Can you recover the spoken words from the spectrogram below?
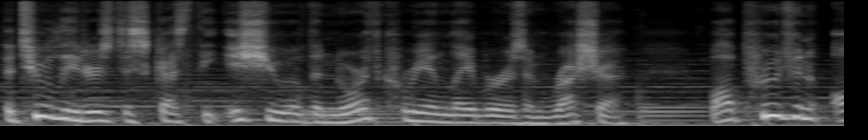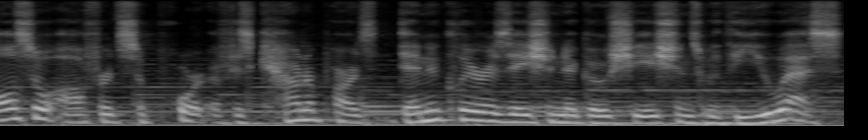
The two leaders discussed the issue of the North Korean laborers in Russia, while Putin also offered support of his counterpart's denuclearization negotiations with the US,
